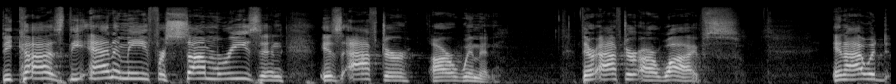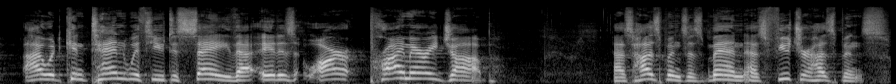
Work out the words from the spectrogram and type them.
Because the enemy, for some reason, is after our women. They're after our wives. And I would, I would contend with you to say that it is our primary job as husbands, as men, as future husbands,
